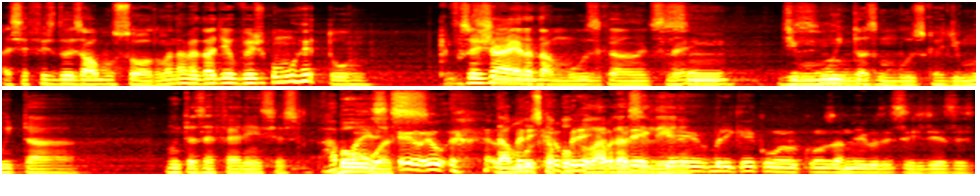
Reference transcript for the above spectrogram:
Aí você fez dois álbuns solo, mas na verdade eu vejo como um retorno. Porque você já Sim. era da música antes, né? Sim. de muitas músicas, de muita, muitas referências Rapaz, boas eu- eu- eu da música eu brin- popular brinquei- brasileira. Eu brinquei com, com os amigos esses dias,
